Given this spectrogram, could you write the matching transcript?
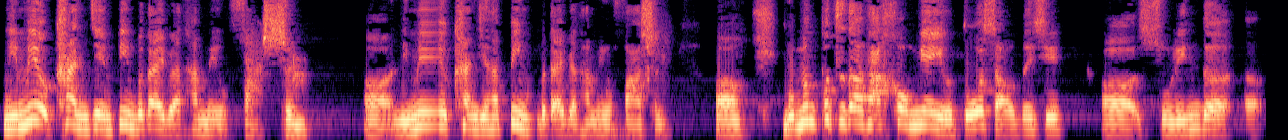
你没有看见，并不代表它没有发生啊，你没有看见它，并不代表它没有发生啊。我们不知道它后面有多少那些呃属灵的呃。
